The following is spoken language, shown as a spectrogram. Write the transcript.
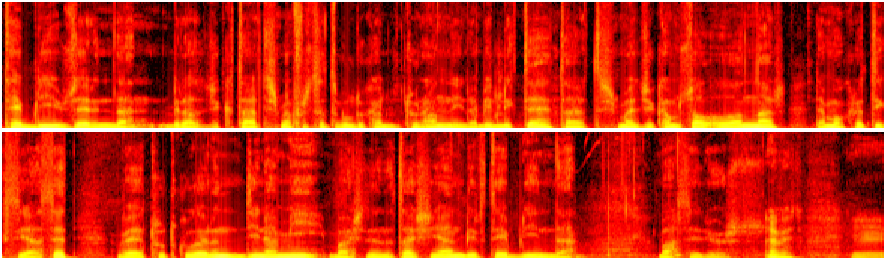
tebliğ üzerinden birazcık tartışma fırsatı bulduk Halil Turhanlı ile birlikte tartışmacı kamusal olanlar, demokratik siyaset ve tutkuların dinamiği başlığını taşıyan bir tebliğinden bahsediyoruz. Evet. E,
